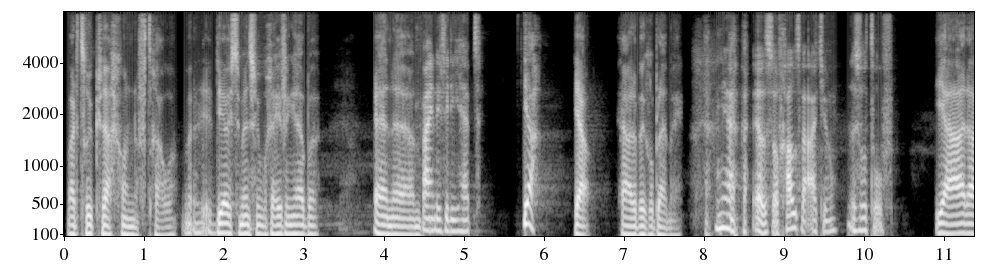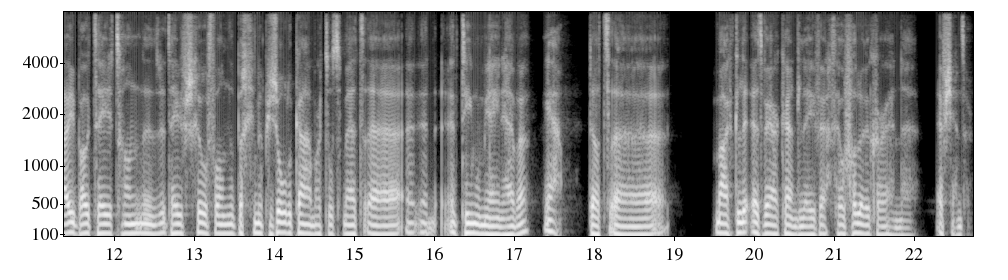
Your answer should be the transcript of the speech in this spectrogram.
Maar de truc is eigenlijk gewoon vertrouwen. De juiste mensen in de omgeving hebben. En ehm, Fijn dat je die hebt. ja, ja, ja, daar ben ik wel blij mee. Ja, ja dat is wel goud waard, joh. Dat is wel tof. Ja, nou, je bouwt het het hele verschil van het begin op je zolderkamer tot met eh, een, een team om je heen hebben. Ja. Dat eh, maakt het werken en het leven echt heel veel leuker en eh, efficiënter.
